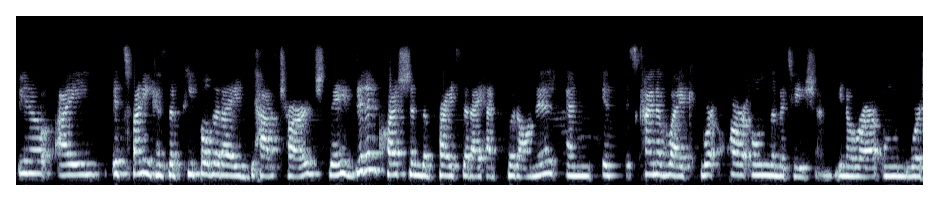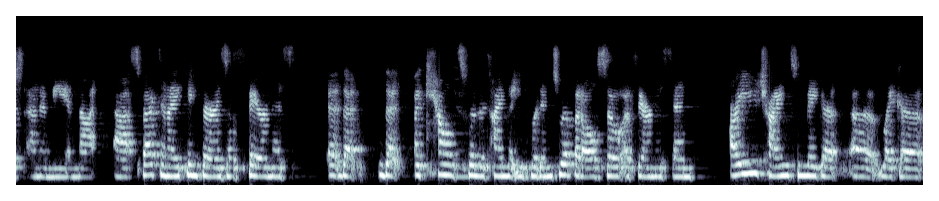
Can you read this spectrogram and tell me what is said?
you know i it's funny because the people that i have charged they didn't question the price that i had put on it. And it's kind of like we're our own limitation you know we're our own worst enemy in that aspect. And i think there is a fairness uh, that that accounts for the time that you put into it but also a fairness in are you trying to make a, a like a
